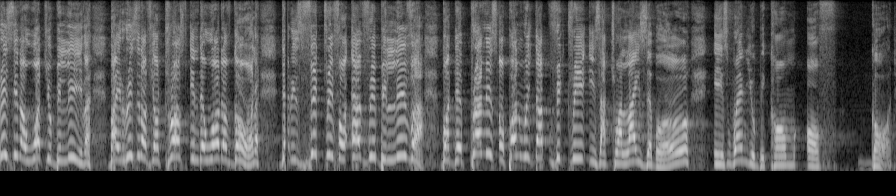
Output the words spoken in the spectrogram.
reason of what you believe, by reason of your trust in the word of God. There is victory for every believer. But the premise upon which that victory is actualizable is when you become of God.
